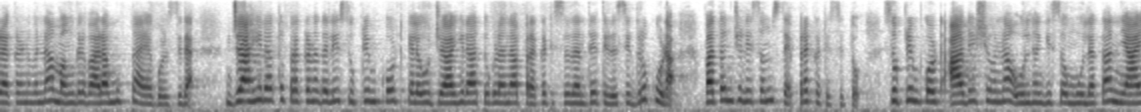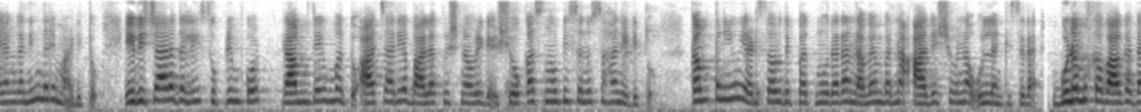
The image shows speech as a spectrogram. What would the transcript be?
ಪ್ರಕರಣವನ್ನ ಮಂಗಳವಾರ ಮುಕ್ತಾಯಗೊಳಿಸಿದೆ. ಜಾಹೀರಾತು ಪ್ರಕರಣದಲ್ಲಿ ಸುಪ್ರೀಂ ಕೋರ್ಟ್ ಕೆಲವು ಜಾಹೀರಾತುಗಳನ್ನು ಪ್ರಕಟಿಸದಂತೆ ತಿಳಿಸಿದ್ರೂ ಕೂಡ ಪತಂಜಲಿ ಸಂಸ್ಥೆ ಪ್ರಕಟಿಸಿತ್ತು. ಸುಪ್ರೀಂ ಕೋರ್ಟ್ ಆದೇಶವನ್ನ ಉಲ್ಲಂಘಿಸುವ ಮೂಲಕ ನ್ಯಾಯಾಂಗ ನಿಂದನೆ ಮಾಡಿತ್ತು. ಈ ವಿಚಾರದಲ್ಲಿ ಸುಪ್ರೀಂ ಕೋರ್ಟ್ ರಾಮದೇವ್ ಮತ್ತು ಆಚಾರ್ಯ ಬಾಲಕೃಷ್ಣ ಅವರಿಗೆ ಶೋಕಾಸ್ ನೋಟಿಸ್ ಅನ್ನು ಸಹ ನೀಡಿತ್ತು. ಕಂಪನಿಯು ಎರಡ್ ಸಾವಿರದ ಇಪ್ಪತ್ತ್ ಮೂರರ ನವೆಂಬರ್ನ ಆದೇಶವನ್ನು ಉಲ್ಲಂಘಿಸಿದೆ. ಗುಣಮುಖವಾಗದ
